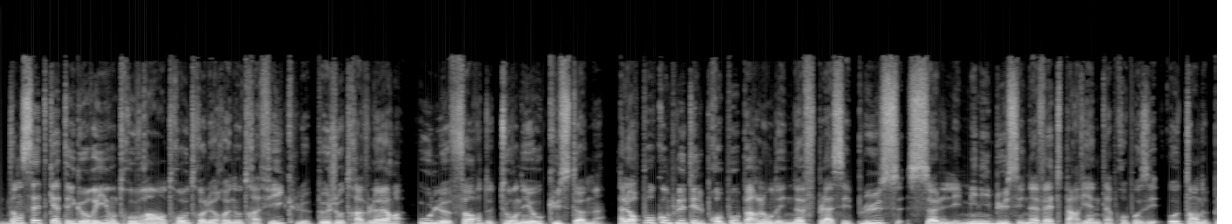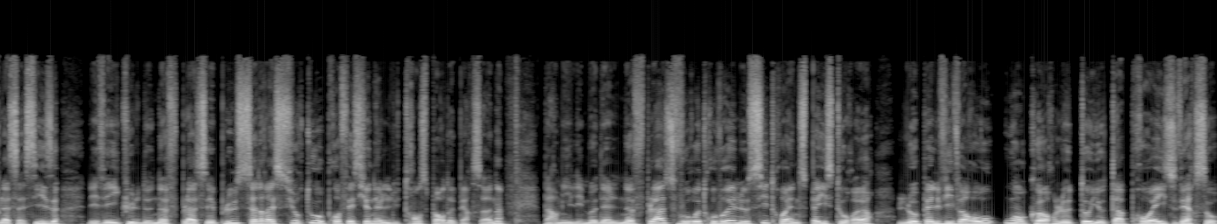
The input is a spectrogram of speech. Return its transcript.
Dans cette catégorie, on trouvera entre autres le Renault Trafic, le Peugeot Traveler ou le Ford Tourneo Custom. Alors pour compléter le propos, parlons des 9 places et plus. Seuls les minibus et navettes parviennent à proposer autant de places assises. Les véhicules de 9 places et plus s'adressent surtout aux professionnels du transport de personnes. Parmi les modèles 9 places, vous retrouverez le Citroën Space Tourer, l'Opel Vivaro ou encore le Toyota ProAce Verso.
